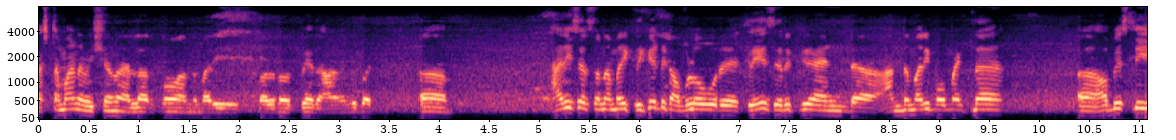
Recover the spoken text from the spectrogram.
கஷ்டமான விஷயம் தான் எல்லாருக்கும் அந்த மாதிரி பதினோரு பேர் ஆனது. பட் ஹாரி சார் சொன்ன மாதிரி கிரிக்கெட்டுக்கு அவ்வளோ ஒரு கிரேஸ் இருக்கு அண்ட் uh, அந்த மாதிரி மூமெண்ட்ல ஆப்வியஸ்லி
